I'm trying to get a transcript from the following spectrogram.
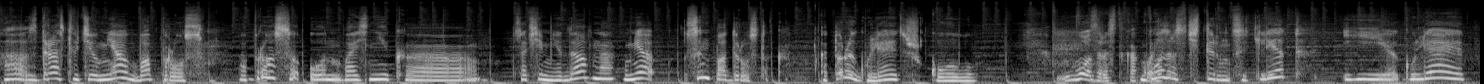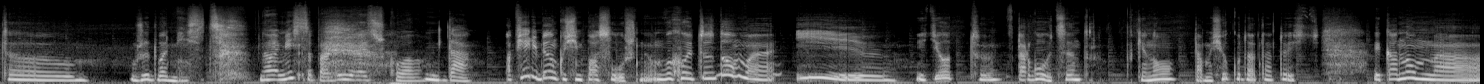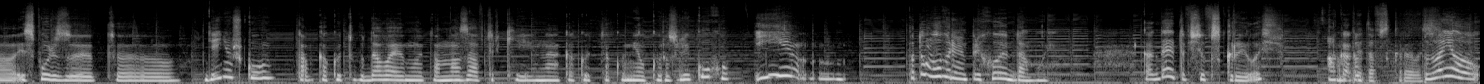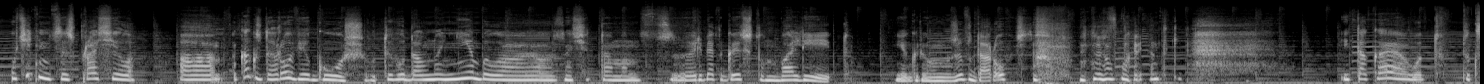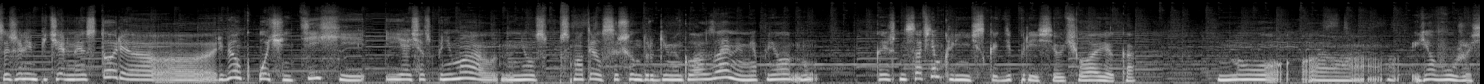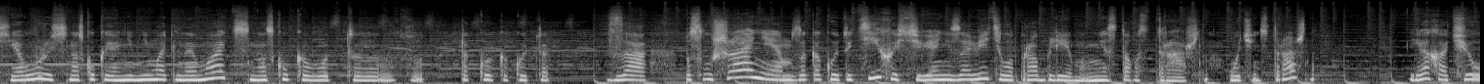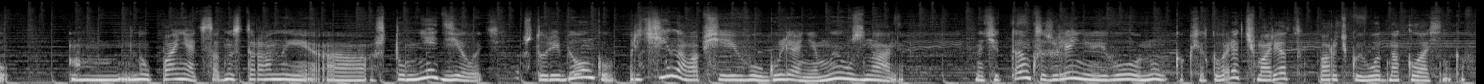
А, здравствуйте, у меня вопрос. Вопрос, он возник э, совсем недавно. У меня сын-подросток, который гуляет в школу. Возраст какой? Возраст 14 лет и гуляет э, уже два месяца. Два месяца прогуливает школу. Да. Вообще ребенок очень послушный. Он выходит из дома и идет в торговый центр, в кино, там еще куда-то. То есть экономно использует э, денежку, там какую-то выдаваемую там на завтраки, на какую-то такую мелкую развлекуху, и потом вовремя приходит домой. Когда это все вскрылось, а как это вскрылось? Позвонила учительница и спросила, а как здоровье Гоши? Вот его давно не было, значит, там он... Ребята говорят, что он болеет. Я говорю, он жив-здоров, все в порядке. И такая вот, к сожалению, печальная история. Ребенок очень тихий, и я сейчас понимаю, на него посмотрел совершенно другими глазами. Я поняла, ну, конечно, не совсем клиническая депрессия у человека, но э, я в ужасе. Я в ужасе, насколько я невнимательная мать, насколько вот, э, вот такой какой-то за послушанием, за какой-то тихостью я не заметила проблемы. Мне стало страшно, очень страшно. Я хочу ну, понять, с одной стороны, а, что мне делать, что ребенку, причина вообще его гуляния мы узнали. Значит, там, к сожалению, его, ну, как сейчас говорят, чморят парочку его одноклассников.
